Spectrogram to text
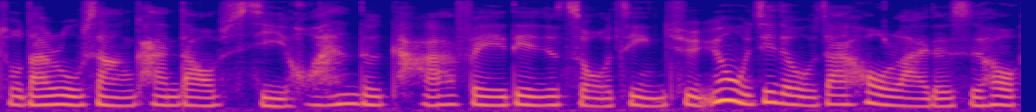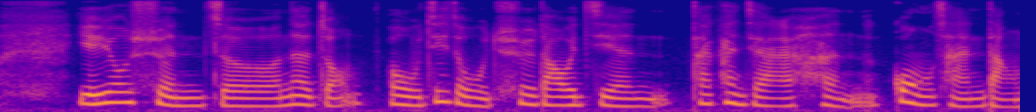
走在路上看到喜欢的咖啡店就走进去。因为我记得我在后来的时候也有选择那种哦，我记得我去到一间它看起来很共产党、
